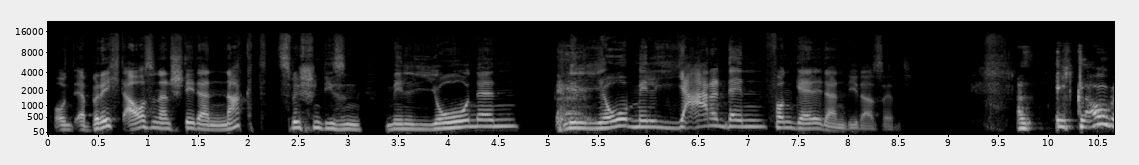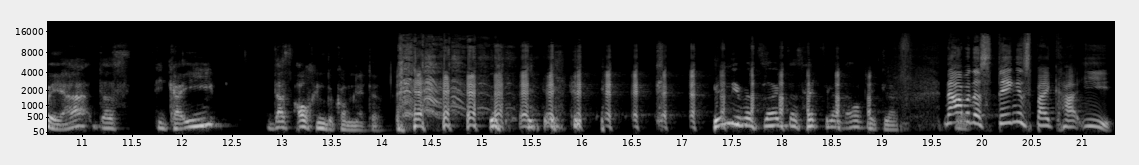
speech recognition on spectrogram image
Und er bricht aus und dann steht er nackt zwischen diesen Millionen, Millio Milliarden von Geldern, die da sind. Also ich glaube ja, dass die KI das auch hinbekommen hätte. Bin überzeugt, das hätte vielleicht auch geklappt. Na, aber das Ding ist bei KI,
